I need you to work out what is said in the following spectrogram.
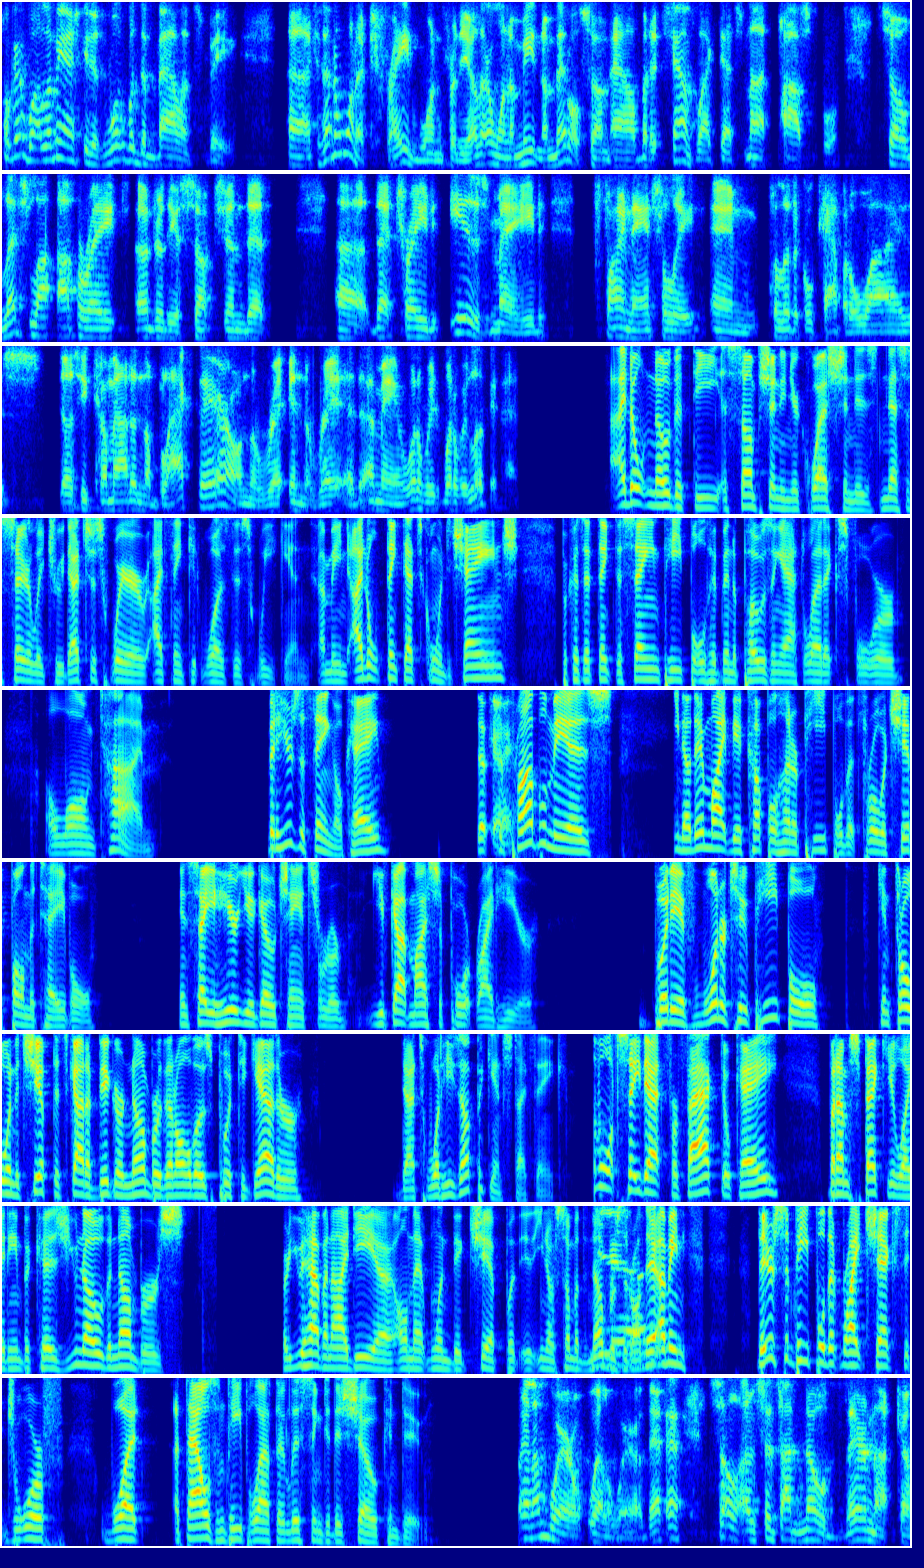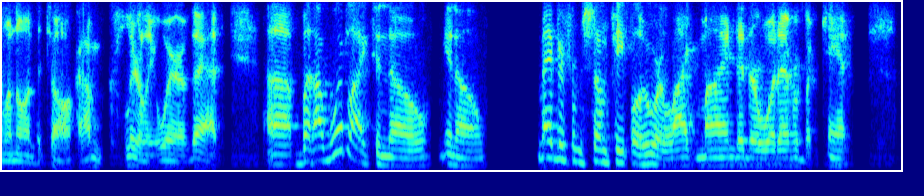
Okay, well, let me ask you this: What would the balance be? because uh, I don't want to trade one for the other. I want to meet in the middle somehow, but it sounds like that's not possible. So let's lo- operate under the assumption that uh, that trade is made financially and political capital wise. Does he come out in the black there on the in the red? I mean, what are we what are we looking at? I don't know that the assumption in your question is necessarily true. That's just where I think it was this weekend. I mean, I don't think that's going to change because I think the same people have been opposing athletics for a long time. But here's the thing, okay? The, okay. the problem is, you know, there might be a couple hundred people that throw a chip on the table and say, Here you go, Chancellor. You've got my support right here. But if one or two people can throw in a chip that's got a bigger number than all those put together, that's what he's up against, I think. I won't say that for fact, okay? But I'm speculating because you know the numbers or you have an idea on that one big chip, but you know some of the numbers yeah. that are there. I mean, there's some people that write checks that dwarf what a thousand people out there listening to this show can do and I'm well, well aware of that. So uh, since I know they're not coming on to talk, I'm clearly aware of that. Uh, but I would like to know, you know, maybe from some people who are like-minded or whatever, but can't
